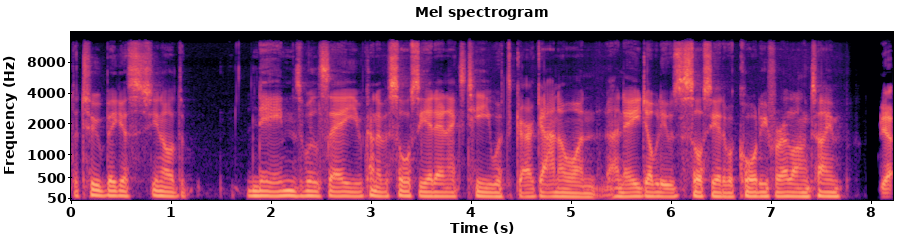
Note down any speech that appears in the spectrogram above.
the two biggest, you know, the names. We'll say you kind of associate NXT with Gargano, and and AEW was associated with Cody for a long time. Yeah,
